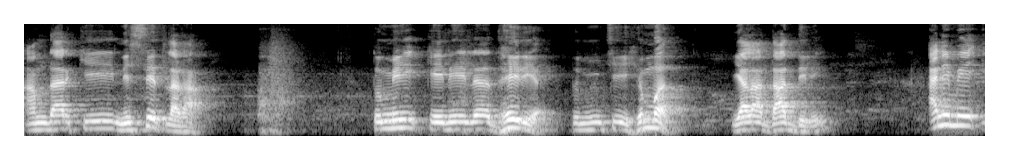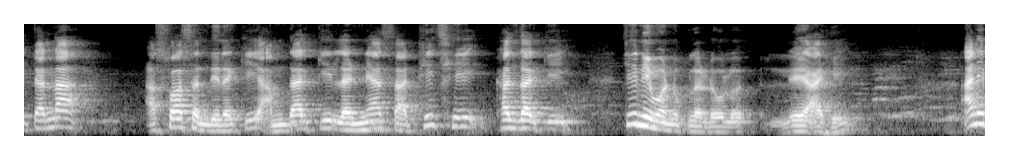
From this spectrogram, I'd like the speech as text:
आमदारकी निश्चित लढा. तुम्ही केलेलं धैर्य तुमची हिंमत याला दाद दिली. आणि मी त्यांना आश्वासन दिलं की आमदारकी लढण्यासाठीच ही खासदारकी ची निवडणूक लढवली आहे. आणि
